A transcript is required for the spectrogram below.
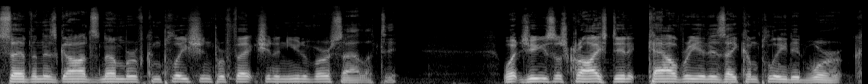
Seven is God's number of completion, perfection, and universality. What Jesus Christ did at Calvary, it is a completed work.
